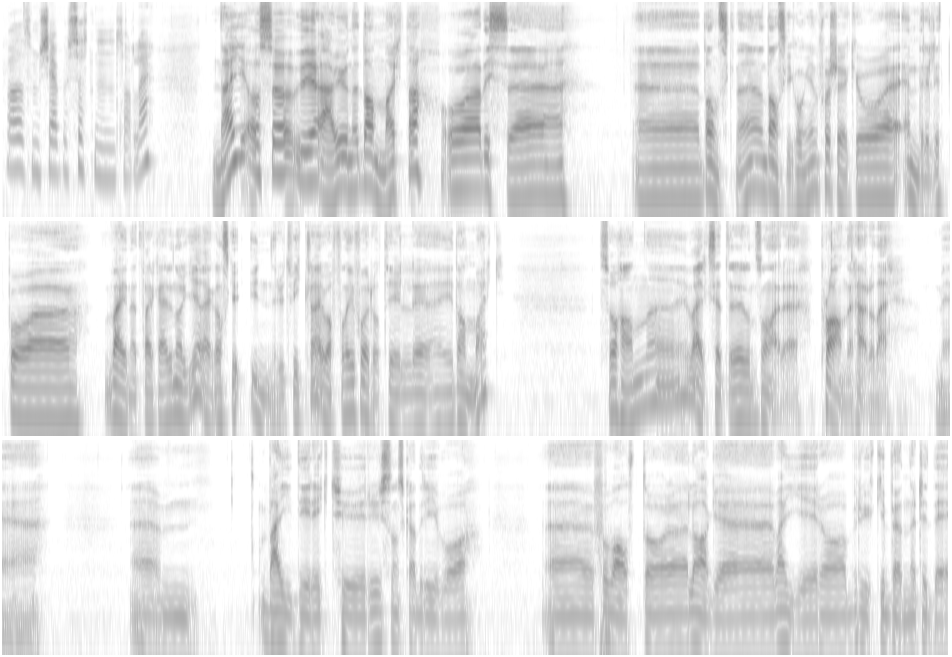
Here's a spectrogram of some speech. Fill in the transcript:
Hva er det som skjer på 1700-tallet? Nei, altså vi er jo under Danmark, da. Og disse eh, danskene, danskekongen, forsøker jo å endre litt på veinettverk her i Norge. Det er ganske underutvikla, i hvert fall i forhold til eh, i Danmark. Så han eh, iverksetter sånne planer her og der med um, veidirektører som skal drive og uh, forvalte og lage veier og bruke bønder til det,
